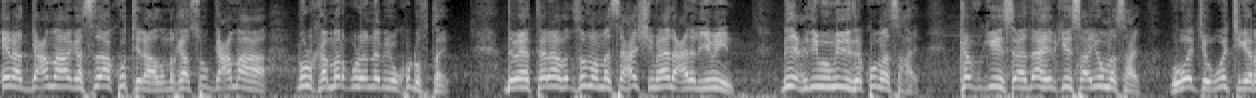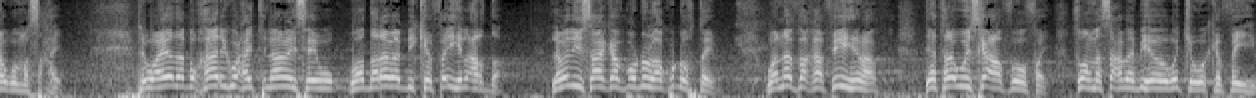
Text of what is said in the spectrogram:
inaad gacmahaaga sidaa ku tidhaahdo. Markaasuu gacmaha dhulka mar qudha nebigu ku dhuftay. Dabeetana uma masaxa shimaala cala alyamiin. Bidixdii buu midigta ku masaxay. Kafkiisa daahirkiisa ayuu masaxay. Wawejhu wejigana wuu masaxay riwaayada bukhaarigu waxay tilmaamaysay wa daraba bikafayhi alarda. Labadiisaa kaf buu dhulka ku dhuftay. Wa nafakha fiihima. Deetana wuu iska afuufay. Uma masaxba bihi wejha wa kafayhi.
